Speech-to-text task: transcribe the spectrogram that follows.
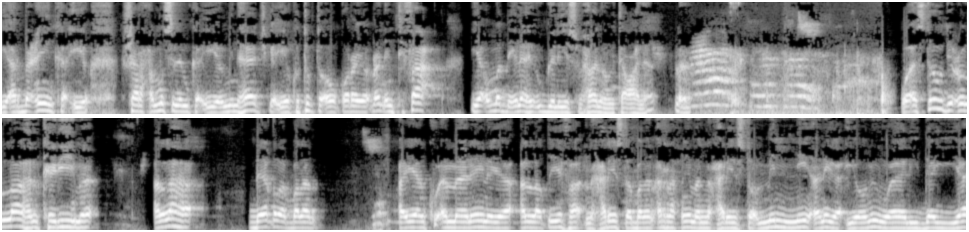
iyo arbaciinka iyo sharaxa muslimka iyo minhaajka iyo kutubta uu qoray oo dhan intifaac yaa ummadda ilaahay u geliyey subxaanahu wa tacaala. Wa astawdicu allaha alkariima allaha deeqda badan ayaan ku ammaanaynayaa allatiifa naxariista badan alraxiima naxariisto. Minii aniga iyo min waalidaya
